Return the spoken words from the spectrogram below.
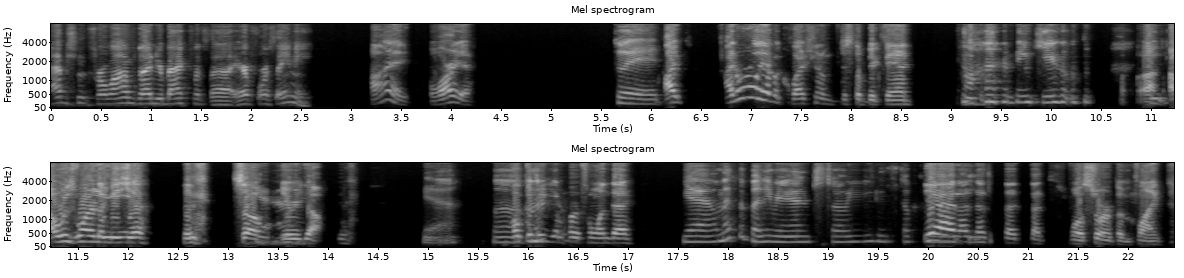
Absent for a while. I'm glad you're back with uh, Air Force Amy. Hi, how are you? good. I don't really have a question. I'm just a big fan. Thank you. Uh, I always wanted to meet you. so Yeah. here we go. Yeah. Well, Hope to meet you in person one day. yeah, I'm at the Bunny Ranch, so you can still. come Yeah, that, that, that, that's, well, sort of implying.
